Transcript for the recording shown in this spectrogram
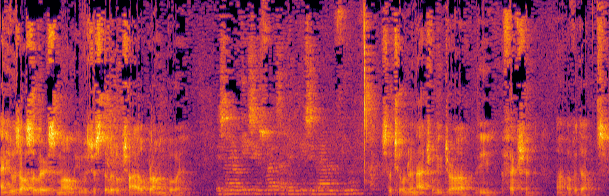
and he was also very small. He was just a little child, Brahmin boy. So children naturally draw the affection uh, of adults.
